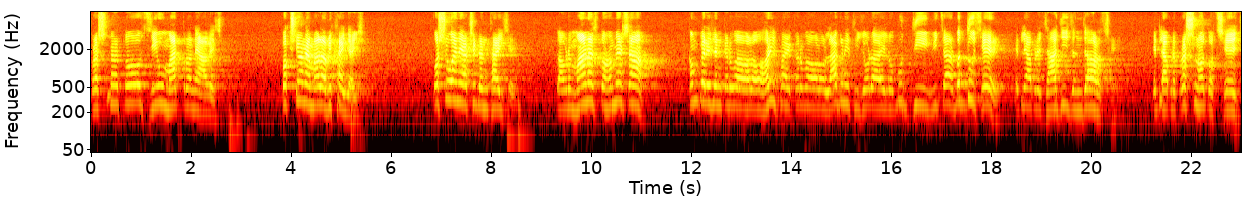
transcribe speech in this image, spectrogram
પ્રશ્ન તો જીવ માત્રને આવે છે. પક્ષીઓના માળા વિખાઈ જાય છે. પશુઓને એક્સિડન્ટ થાય છે. તો આપણે માણસ તો હંમેશા કમ્પેરિઝન કરવાવાળો હરીફાઈ કરવાવાળો, લાગણીથી જોડાયેલો, બુદ્ધિ, વિચાર બધું છે. એટલે આપણે જાજી જંજાળ છે. એટલે આપણે પ્રશ્નો તો છે જ.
